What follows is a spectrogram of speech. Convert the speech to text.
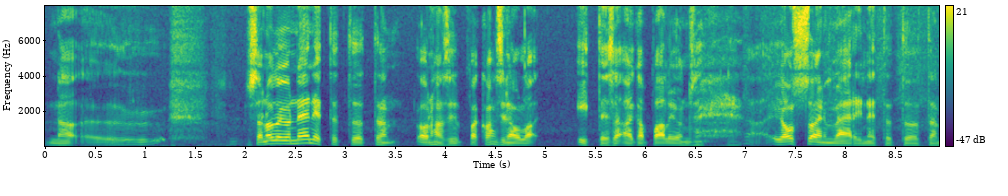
No, sanotaanko näin, että tuota, onhan siinä, pakkohan siinä olla itseensä aika paljon se, jossain määrin, että tuota,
